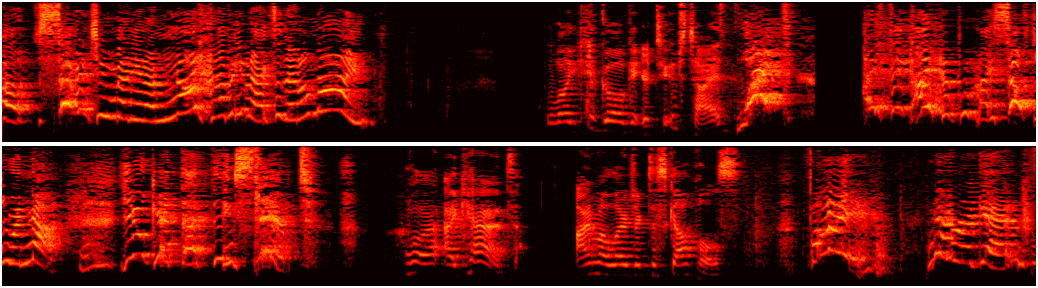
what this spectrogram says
about seven too many and I'm not having an accidental night! Well, you could go get your tubes tied. What? I think I have put myself through enough! You get that thing snipped! Well, I I can't. I'm allergic to scalpels. Fine! Never again!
